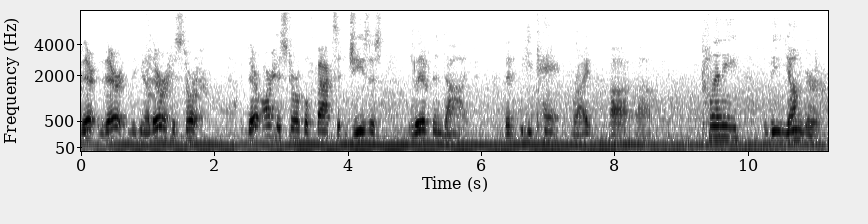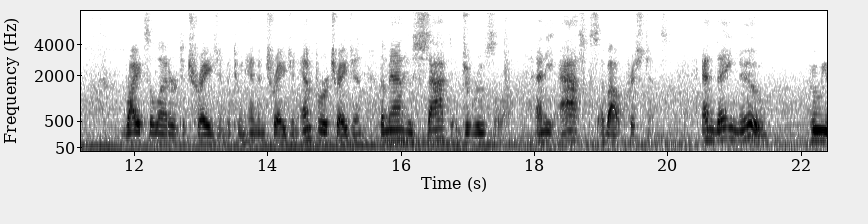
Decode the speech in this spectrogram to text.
there, there, you know, there are historic, there are historical facts that Jesus lived and died, that he came. Right, uh, uh, Pliny the Younger writes a letter to Trajan between him and Trajan, Emperor Trajan, the man who sacked Jerusalem and he asks about Christians. And they knew who he,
